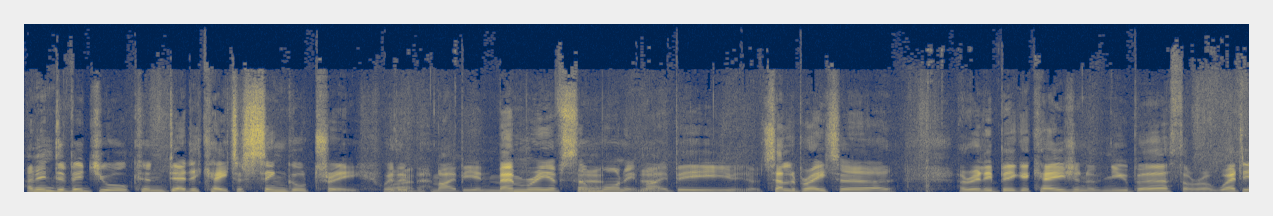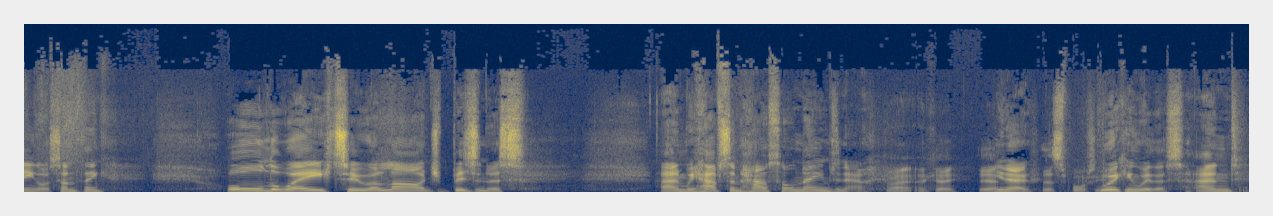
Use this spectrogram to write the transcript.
an individual can dedicate a single tree whether Right. it might be in memory of someone it yeah. might be celebrate a, a really big occasion a new birth or a wedding or something all the way to a large business and we have some household names now Right. Okay. Yeah. you know, that's sporting. working with us, and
